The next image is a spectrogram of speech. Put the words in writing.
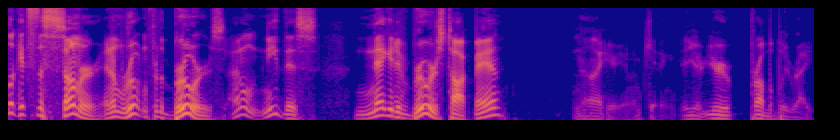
Look, it's the summer, and I'm rooting for the Brewers. I don't need this negative Brewers talk, man. No, I hear you. I'm kidding. You're, you're probably right.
